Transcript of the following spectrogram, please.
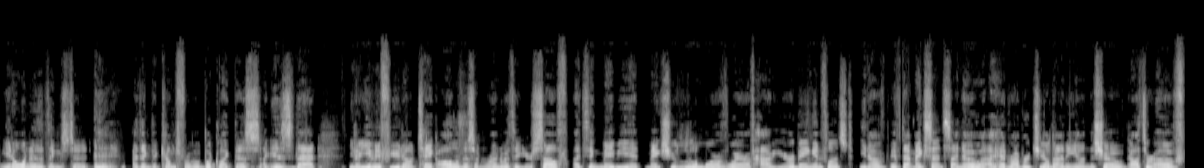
you know, one of the things to I think that comes from a book like this is that you know, even if you don't take all of this and run with it yourself, I think maybe it makes you a little more aware of how you're being influenced. You know, if, if that makes sense. I know I had Robert Cialdini on the show, author of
